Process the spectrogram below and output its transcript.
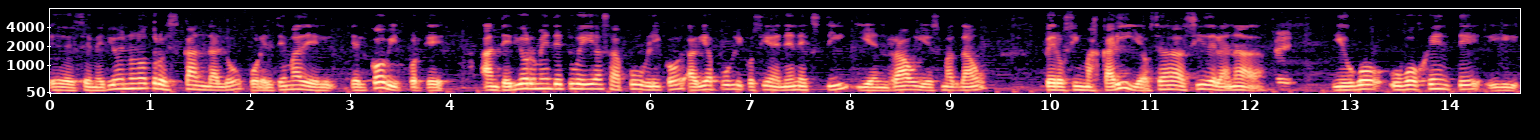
eh, se metió en otro escándalo por el tema del, del COVID, porque anteriormente tú veías a público, había público sí en NXT y en Raw y SmackDown, pero sin mascarilla, o sea, así de la nada y hubo, hubo gente y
